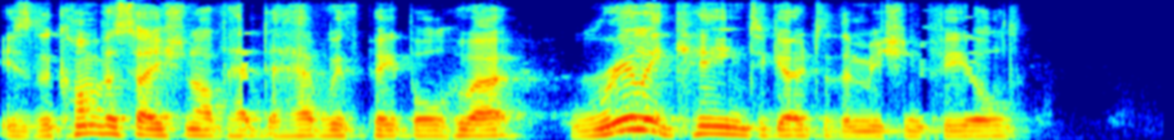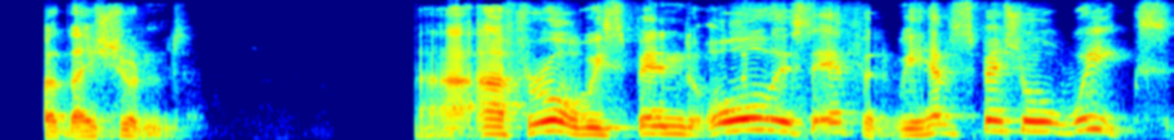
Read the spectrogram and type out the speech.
is the conversation I've had to have with people who are really keen to go to the mission field, but they shouldn't. Uh, after all, we spend all this effort. We have special weeks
